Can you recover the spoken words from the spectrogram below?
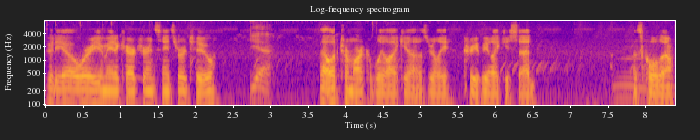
video where you made a character in Saints Row 2. Yeah. That looked remarkably like you. That was really creepy, like you said. That's cool, though.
